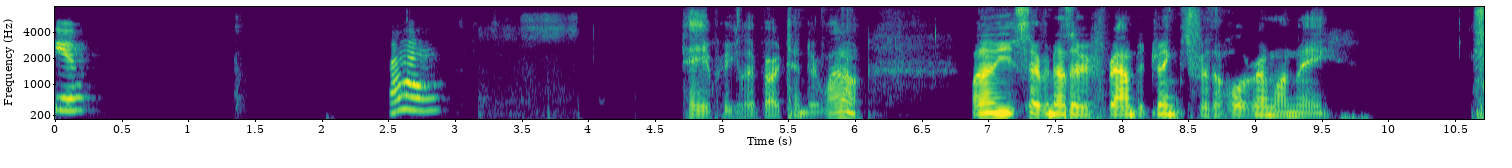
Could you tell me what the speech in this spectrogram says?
Thank you. Bye. Hey, regular bartender, why don't why don't you serve another round of drinks for the whole room on me?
